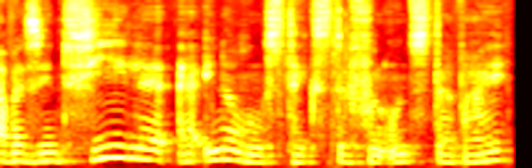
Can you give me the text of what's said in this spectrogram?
aber sind viele Erinnerungstexte von uns dabei.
